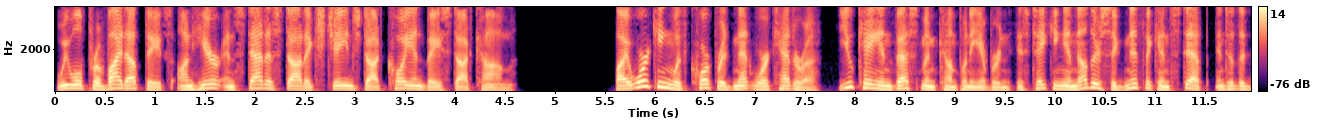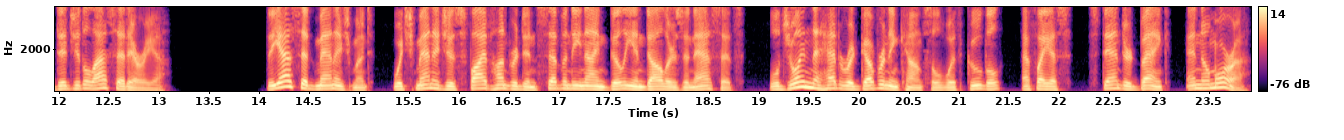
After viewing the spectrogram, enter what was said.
We will provide updates on here and status.exchange.coinbase.com. By working with corporate network Hedera, UK investment company Abrdn is taking another significant step into the digital asset area. The asset management, which manages $579 billion in assets, will join the Hedera Governing Council with Google, FIS, Standard Bank, and Nomura.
